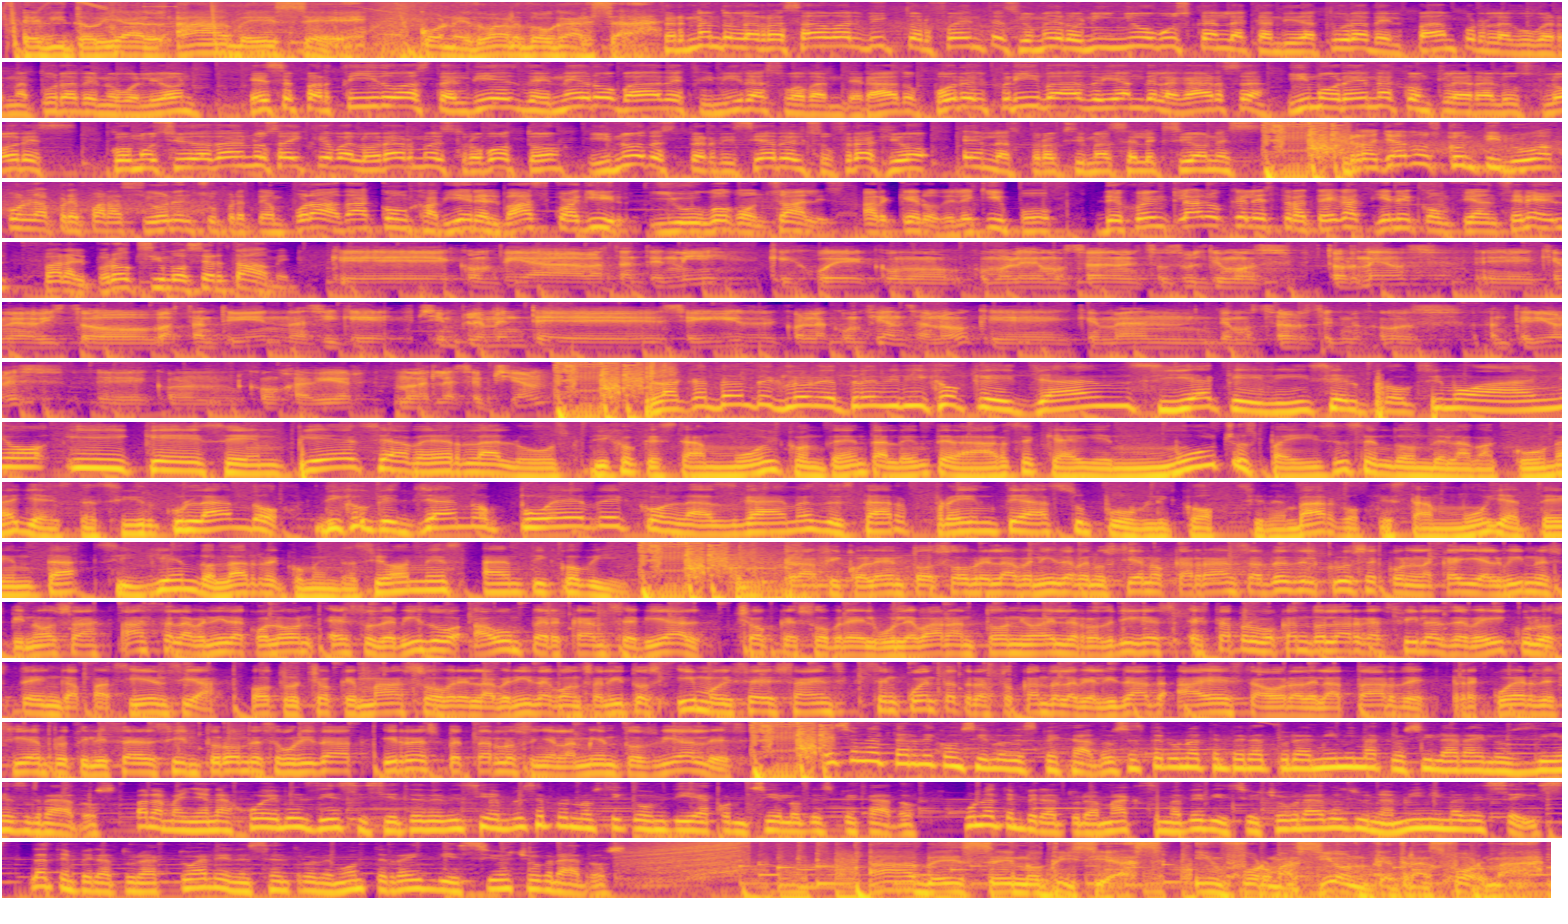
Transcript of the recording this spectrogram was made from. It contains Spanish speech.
Editorial ABC con Eduardo Garza. Fernando Larrazábal, Víctor Fuentes y Homero Niño buscan la candidatura del PAN por la gubernatura de Nuevo León. Ese partido hasta el 10 de enero va a definir a su abanderado. Por el PRI va Adrián de la Garza y Morena con Clara Luz Flores. Como ciudadanos hay que valorar nuestro voto y no desperdiciar el sufragio en las próximas elecciones. Rayados continúa con la preparación en su pretemporada con Javier El Vasco Aguirre y Hugo González, arquero del equipo, dejó en claro que el estratega tiene confianza en él para el próximo certamen. Que confía bastante en mí, que juegue como, como le he demostrado en estos últimos torneos, eh, que me ha visto bastante bien, así que simplemente seguir con la confianza ¿no? que, que me han demostrado los técnicos anteriores, eh, con, con Javier no es la excepción. La cantante Gloria Trevi dijo que ya ansía que inicie el próximo año y que se empiece a ver la luz. Dijo que está muy contenta al enterarse que hay en muchos países en donde la vacuna ya está circulando. Dijo que ya no puede con las ganas de estar frente a su público. Sin embargo, está muy atenta siguiendo las recomendaciones anti-COVID. Tráfico lento sobre la avenida Venustiano Carranza desde el cruce con la calle Albino Espinosa hasta la avenida Colón, esto debido a un percance vial. Choque sobre el bulevar Antonio L. Rodríguez está provocando largas filas de vehículos, tenga paciencia. Otro choque más sobre la avenida Gonzalitos y Moisés Sáenz se encuentra trastocando la vialidad a esta hora de la tarde. Recuerde siempre utilizar el cinturón de seguridad y respetar los señalamientos viales. Es una tarde con cielo despejado. Se espera una temperatura mínima que oscilará en los 10 grados. Para mañana jueves 17 de diciembre se pronostica un día con cielo despejado, una temperatura máxima de 18 grados y una mínima de 6. La temperatura actual en el centro de Monterrey 18 grados. ABC Noticias, información que transforma.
